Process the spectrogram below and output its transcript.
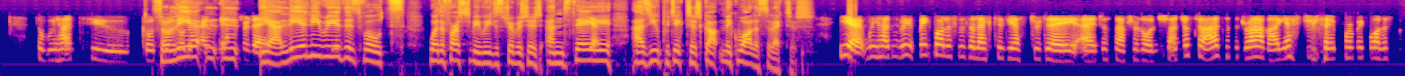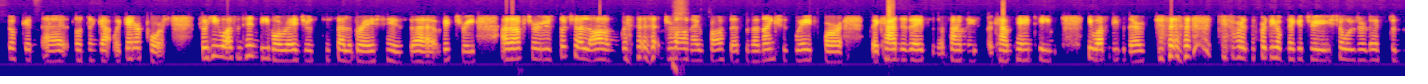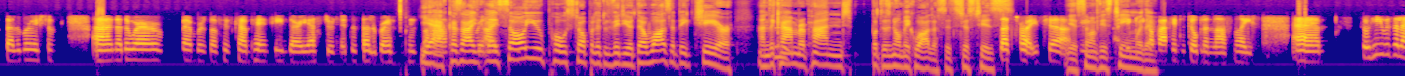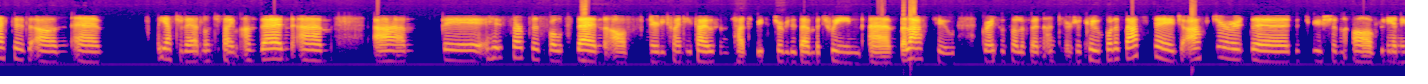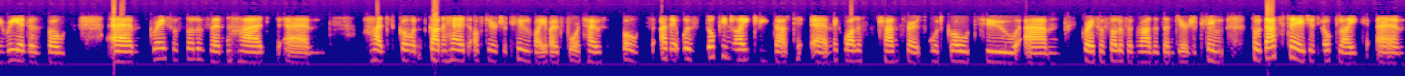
so we had to go so Leah, yesterday. Yeah, Liadh Ní Riada's votes were the first to be redistributed, and they, yes. as you predicted, got Mick Wallace elected. Yeah, we had Mick Wallace was elected yesterday uh, just after lunch, and just to add to the drama, yesterday poor Mick Wallace was stuck in uh, London Gatwick Airport, so he wasn't in Nemo Rangers to celebrate his uh, victory. And after such a long, drawn-out process and an anxious wait for the candidates and their families and their campaign teams, he wasn't even there for, the obligatory shoulder lift and the celebrations. Uh, there were members of his campaign team there yesterday to celebrate his Yeah, because I, I saw you post up a little video. There was a big cheer and the mm. camera panned but there's no Mick Wallace. It's just his. That's right. Yeah. Yeah. Some he, of his team were there. Got back into Dublin last night. Um, so he was elected on um, yesterday at lunchtime, and then um, um, the his surplus votes then of nearly twenty thousand had to be distributed then between um, the last two. Grace O'Sullivan and Deirdre Clune. But at that stage, after the distribution of Liadh Ní Riada's votes, um, Grace O'Sullivan had um, had gone gone ahead of Deirdre Clune by about four thousand votes, and it was looking likely that uh, Mick Wallace's transfers would go to um, Grace O'Sullivan rather than Deirdre Clune. So at that stage, it looked like um,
